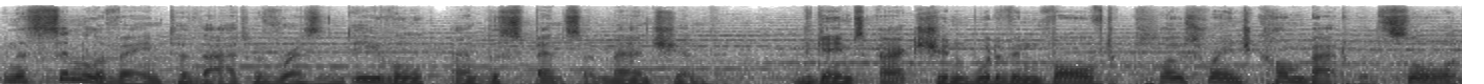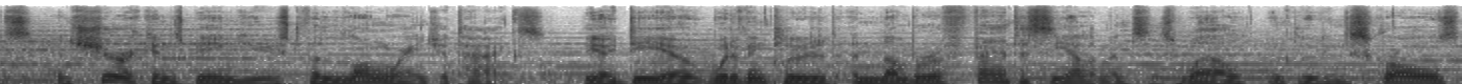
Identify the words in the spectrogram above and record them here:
in a similar vein to that of Resident Evil and the Spencer Mansion. The game's action would have involved close-range combat with swords, and shurikens being used for long-range attacks. The idea would have included a number of fantasy elements as well, including scrolls,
